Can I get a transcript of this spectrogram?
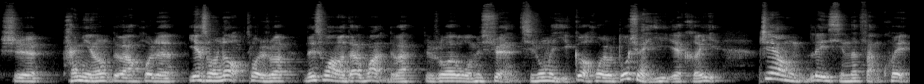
是排名，对吧？或者 yes or no，或者说 this one or that one，对吧？就是说我们选其中的一个，或者多选一也可以，这样类型的反馈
